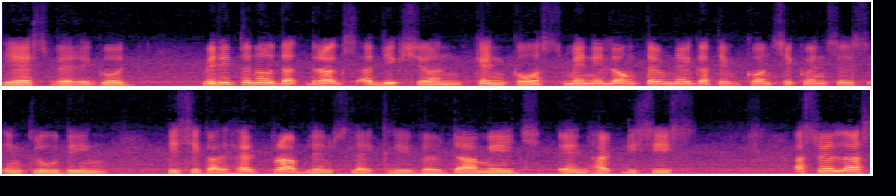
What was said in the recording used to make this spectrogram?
Yes very good. We need to know that drugs addiction can cause many long-term negative consequences including physical health problems like liver damage and heart disease as well as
